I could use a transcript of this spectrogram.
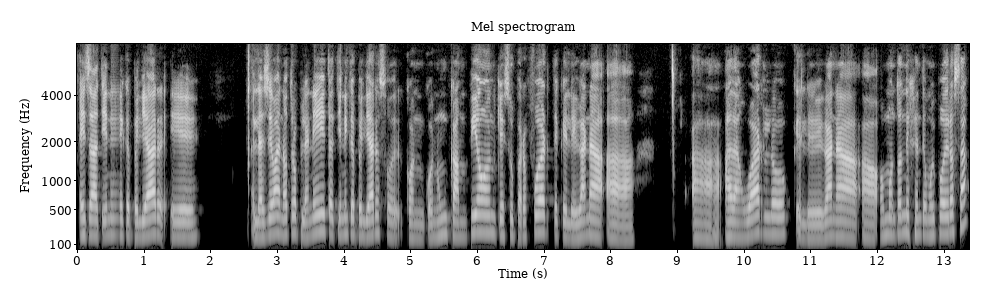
ella tiene que pelear, eh, la llevan a otro planeta, tiene que pelear con, con un campeón que es súper fuerte, que le gana a, a Adam Warlock, que le gana a un montón de gente muy poderosa,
